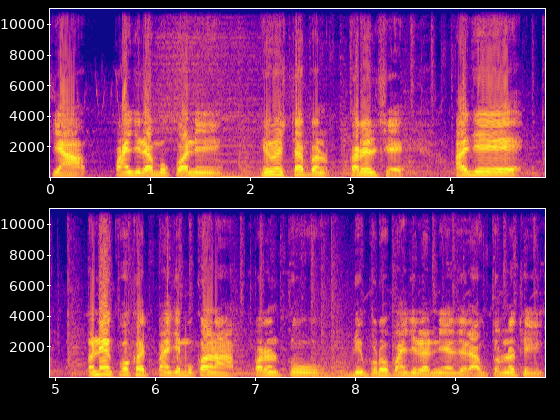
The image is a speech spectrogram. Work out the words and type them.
ત્યાં પાંજરા મૂકવાની વ્યવસ્થા પણ કરેલ છે. આજે અનેક વખત પાંજરા મૂકાણા, પરંતુ દીપડો પાંજરાની અંદર આવતો નથી,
